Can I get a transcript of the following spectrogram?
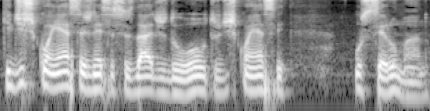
que desconhece as necessidades do outro, desconhece o ser humano.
